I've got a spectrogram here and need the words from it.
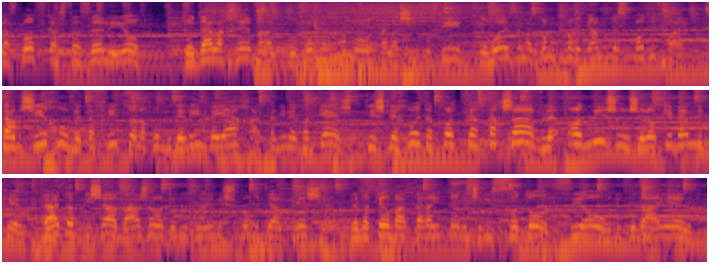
לפודקאסט הזה להיות. תודה לכם על התגובות החמות, על השיתופים. תראו איזה מקום כבר הגענו בספוטיפיי. תמשיכו ותפיצו, אנחנו גדלים ביחד. אני מבקש, תשלחו את הפודקאסט עכשיו לעוד מישהו שלא קיבל מכם. ועד הפגישה הבאה שלנו אתם מוזמנים לשמור איתי על קשר, לבקר באתר האינטרנט שלי סודות, co.il.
